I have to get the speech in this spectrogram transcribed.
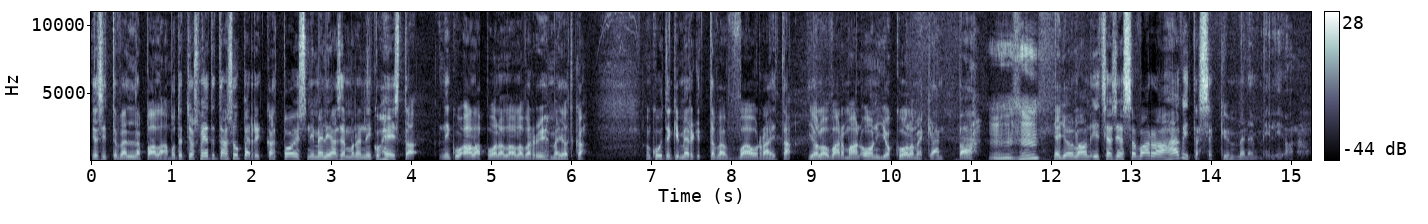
ja sitten välillä palaa. Mutta jos mietitään superrikkaat pois, niin meillä jää semmoinen niin heistä niin kuin alapuolella oleva ryhmä, jotka on kuitenkin merkittävän vauraita, joilla on varmaan on jo kolme kämppää mm-hmm. ja joilla on itse asiassa varaa hävitä se 10 miljoonaa.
